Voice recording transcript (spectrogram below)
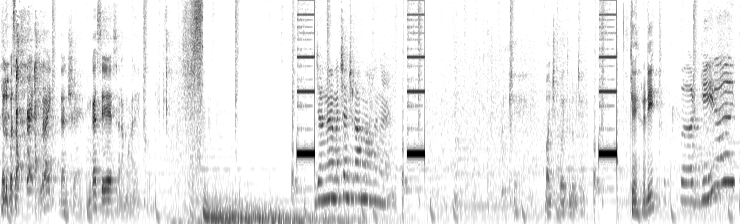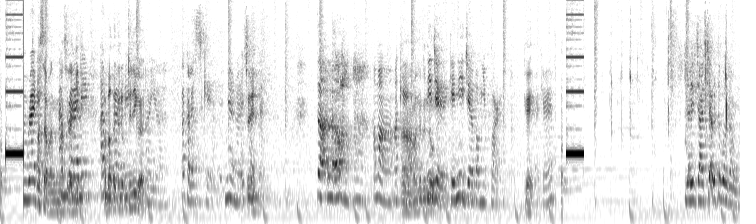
Jangan lupa subscribe, like dan share. Terima kasih. Assalamualaikum. Jangan macam ceramah sangat. Okay. Bang cuba tunduk macam ni. Okay, ready? Pergi. I'm ready. Asal abang I'm masih lagi ready. ni? I'm Abang kena duduk macam ni kot? Ah, ya. Kakaklah sikit. No, no, it's ni? like that. Tak lah. Abang, okay. Ah, abang kena Ni duduk. je. Okay, ni je abang punya part. Okay. Okay. Jadi cacat betul baru tahu.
